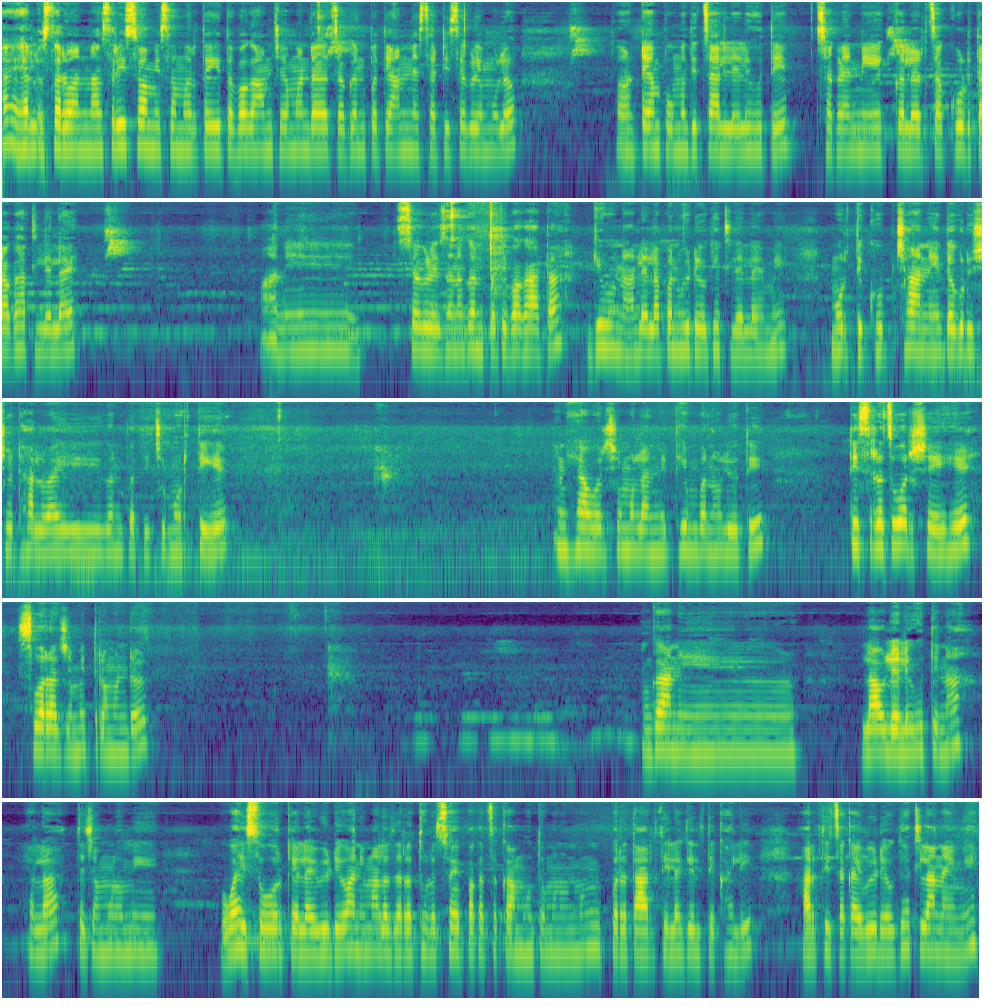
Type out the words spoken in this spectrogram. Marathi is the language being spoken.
हाय हॅलो सर्वांना. श्री स्वामी समर्थ इथं बघा आमच्या मंडळाचा गणपती आणण्यासाठी सगळे मुलं टेम्पोमध्ये चाललेले होते. सगळ्यांनी एक कलरचा कुर्ता घातलेला आहे. आणि सगळेजण गणपती बघा आता घेऊन आलेला पण व्हिडिओ घेतलेला आहे मी. मूर्ती खूप छान आहे. दगडूशेठ हलवाई गणपतीची मूर्ती आहे. आणि ह्या वर्षी मुलांनी थीम बनवली होती. तिसरंच वर्ष आहे हे. स्वराज्य मित्रमंडळ गाणे लावलेले होते ना ह्याला. त्याच्यामुळं मी व्हॉइस ओव्हर केला व्हिडिओ आणि मला जरा थोडं स्वयंपाकाचं काम होतं म्हणून मग मी परत आरतीला गेलते खाली. आरतीचा काय व्हिडिओ घेतला नाही मी.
